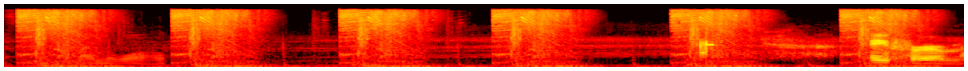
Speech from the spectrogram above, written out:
Taking refuge behind the wall. A firm.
